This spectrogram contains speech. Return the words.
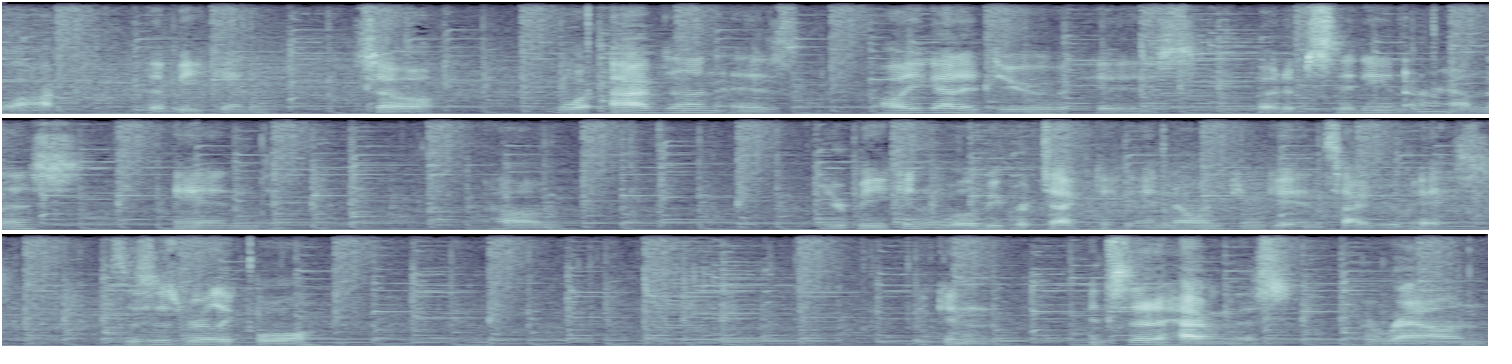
block the beacon. So what I've done is all you gotta do is put obsidian around this and um, your beacon will be protected and no one can get inside your base. So this is really cool. You can, instead of having this around,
